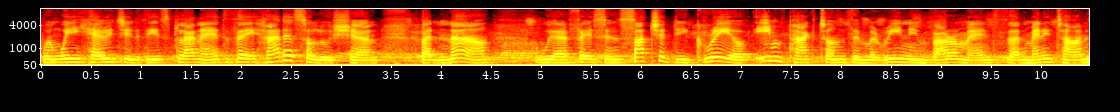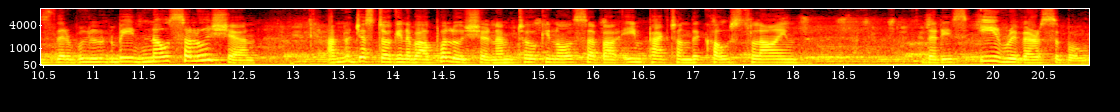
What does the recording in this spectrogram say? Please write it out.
when we inherited this planet, they had a solution. But now we are facing such a degree of impact on the marine environment that many times there will be no solution. I'm not just talking about pollution, I'm talking also about impact on the coastline that is irreversible.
